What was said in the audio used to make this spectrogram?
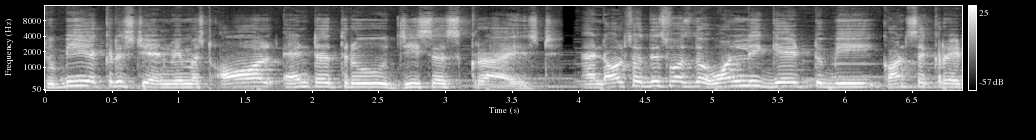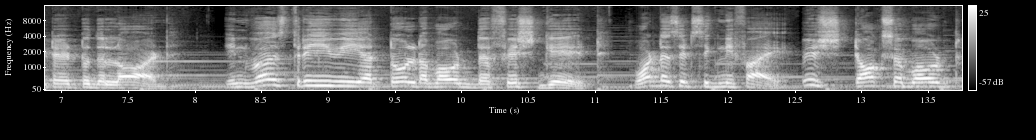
To be a Christian, we must all enter through Jesus Christ. And also, this was the only gate to be consecrated to the Lord. In verse 3, we are told about the fish gate. What does it signify? Fish talks about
